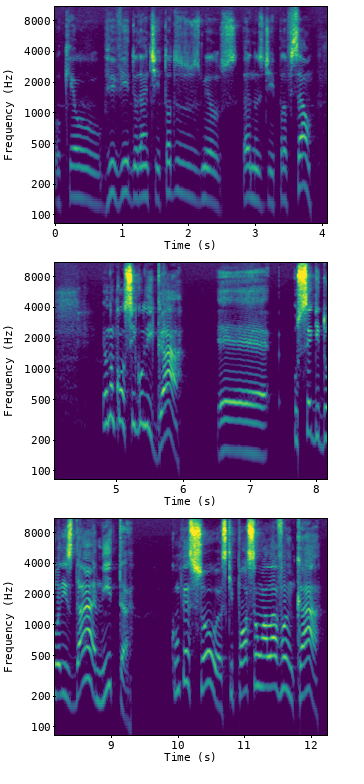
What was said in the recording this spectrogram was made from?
o que eu vivi durante todos os meus anos de profissão, eu não consigo ligar é, os seguidores da Anitta com pessoas que possam alavancar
